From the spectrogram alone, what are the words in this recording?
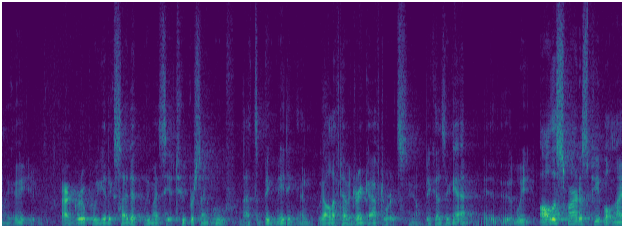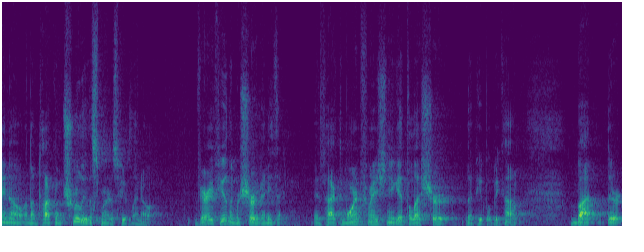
Like our group, we get excited, we might see a 2% move. That's a big meeting, and we all have to have a drink afterwards, you know, because again, we, all the smartest people I know, and I'm talking truly the smartest people I know, very few of them are sure of anything. In fact, the more information you get, the less sure that people become. But there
